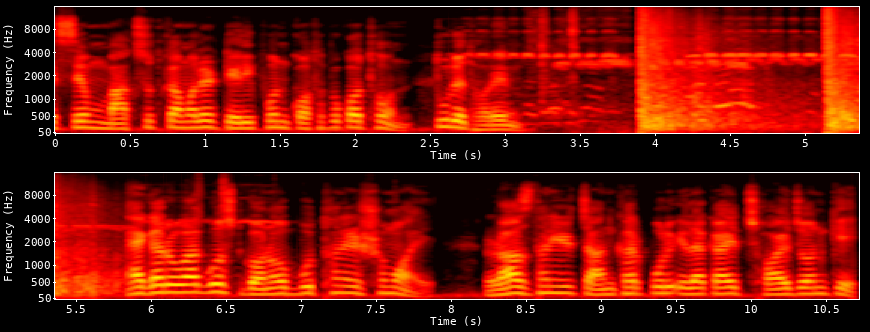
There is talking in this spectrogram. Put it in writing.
এস এম মাকসুদ কামালের টেলিফোন কথোপকথন তুলে ধরেন। এগারো আগস্ট গণ অভ্যুত্থানের সময় রাজধানীর চানখারপুল এলাকায় ছয়জনকে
